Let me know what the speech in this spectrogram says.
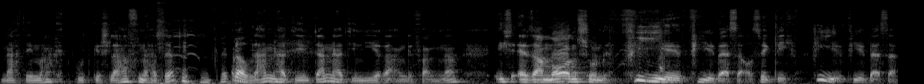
nachdem er gut geschlafen hatte. und dann hat, die, dann hat die Niere angefangen. Ne? Ich, er sah morgens schon viel, viel besser aus. Wirklich viel, viel besser.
